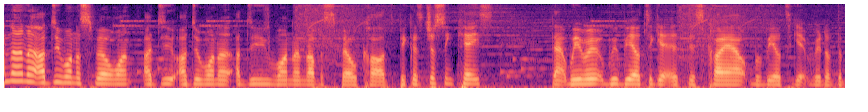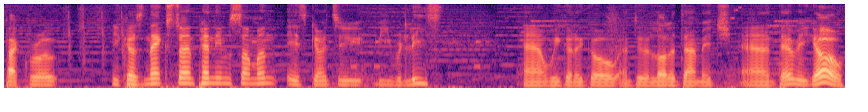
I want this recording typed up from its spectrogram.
no, no, I do want to spell one. I do, I do want to, I do want another spell card because just in case that we will, we'll be able to get this guy out, we'll be able to get rid of the back row because next turn Pendulum Summon is going to be released and we're going to go and do a lot of damage and there we go.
